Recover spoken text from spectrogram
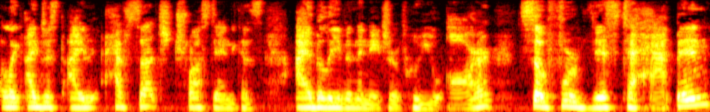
like. I just I have such trust in because I believe in the nature of who you are. So for this to happen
